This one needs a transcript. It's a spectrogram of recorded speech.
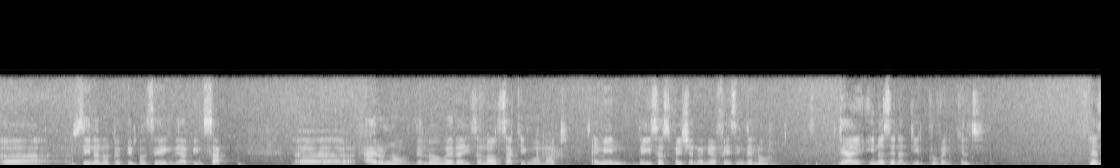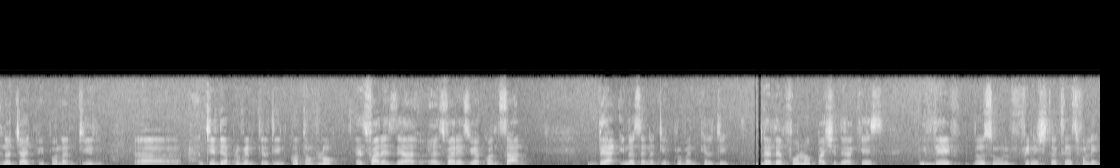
Uh, I've seen a lot of people saying they have been sacked. Uh, I don't know the law whether it's allowed sacking or not. I mean, there is suspicion when you are facing the law. They are innocent until proven guilty. Let's not charge people until uh, until they are proven guilty in court of law. As far as they are, as far as we are concerned, they are innocent until proven guilty. Let them follow, pursue their case. If they, those who will finish successfully,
